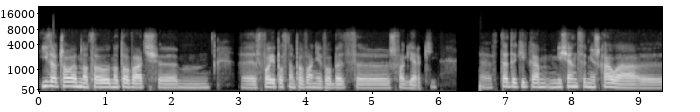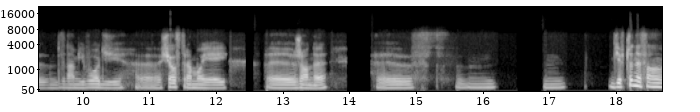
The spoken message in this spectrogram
i zacząłem notować swoje postępowanie wobec szwagierki. Wtedy kilka miesięcy mieszkała z nami w Łodzi siostra mojej żony. Dziewczyny są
